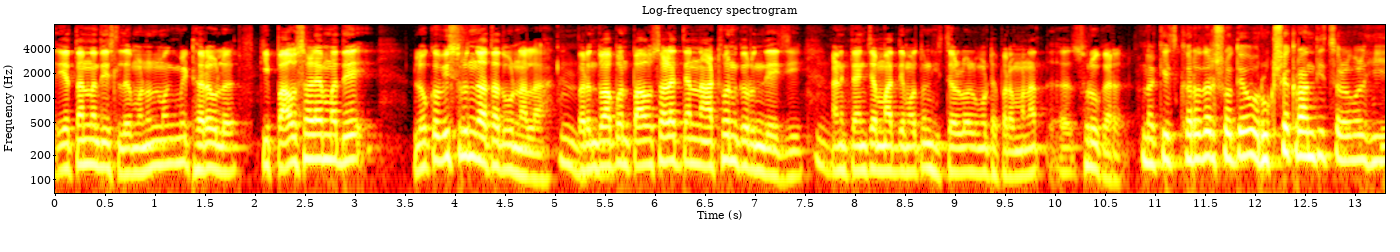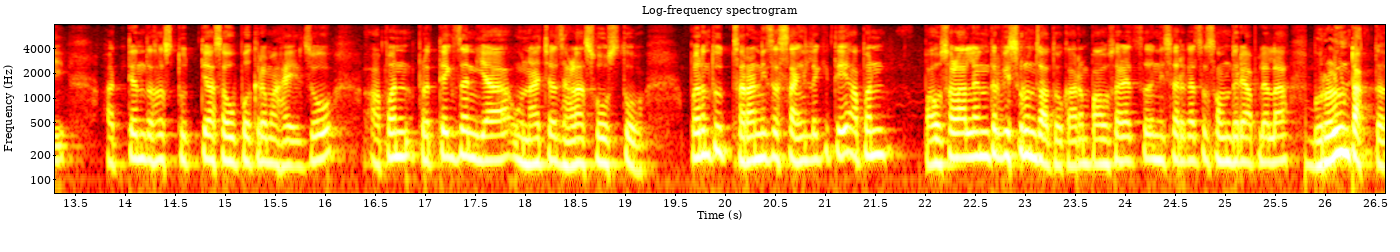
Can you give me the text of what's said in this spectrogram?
येताना दिसलं. म्हणून मग मी ठरवलं की पावसाळ्यामध्ये लोक विसरून जातात उन्हाला. परंतु आपण पावसाळ्यात त्यांना आठवण करून द्यायची आणि त्यांच्या माध्यमातून ही चळवळ मोठ्या प्रमाणात सुरू करा नक्कीच. खरं तर श्रोते वृक्षक्रांती चळवळ ही अत्यंत असं स्तुत्य असा उपक्रम आहे जो आपण प्रत्येकजण या उन्हाच्या झळा सोसतो. परंतु सरांनी जसं सांगितलं की ते आपण पावसाळा आल्यानंतर विसरून जातो कारण पावसाळ्याचं निसर्गाचं सौंदर्य आपल्याला भुरळून टाकतं.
